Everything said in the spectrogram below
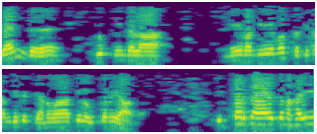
දැන්ද දුක් විඳලා මේ වගේම ප්‍රතිසංගිත යනවා කියලා උත්තරය ආවා. ස්පර්ශ ආයතන හයි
